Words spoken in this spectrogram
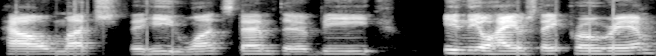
how much that he wants them to be in the Ohio State program.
